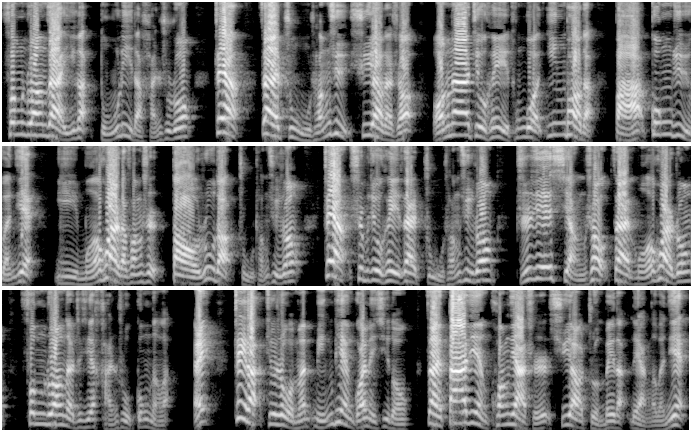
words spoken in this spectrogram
封装在一个独立的函数中，这样在主程序需要的时候，我们呢就可以通过 import 把工具文件以模块的方式导入到主程序中，这样是不是就可以在主程序中直接享受在模块中封装的这些函数功能了？哎这个就是我们名片管理系统在搭建框架时需要准备的两个文件，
